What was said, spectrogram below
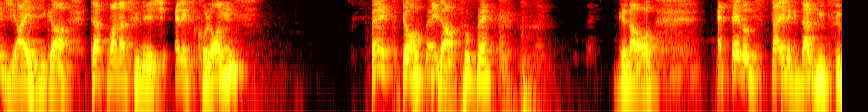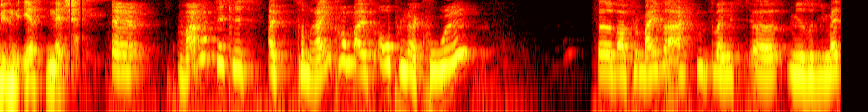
NGI-Sieger. Das war natürlich Alex Colon. Back Ja, die da. to back. Genau. Erzähl uns deine Gedanken zu diesem ersten Match. Äh, war tatsächlich als zum Reinkommen als Opener cool. Äh, war für meines Erachtens, wenn ich äh, mir so die, Mat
